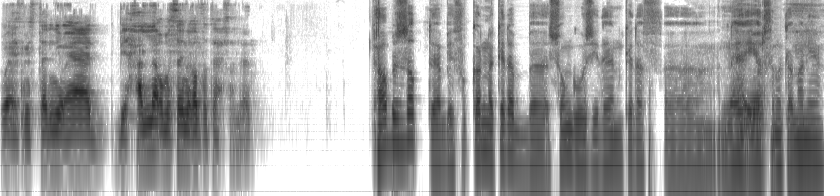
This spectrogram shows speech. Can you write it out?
واقف مستني وقاعد بيحلق ومستني غلطة تحصل يعني. آه بالظبط. يعني بيفكرنا كده بسونج وزيدان كده في آه، نهائي أيوه. 2008 آه، مم.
